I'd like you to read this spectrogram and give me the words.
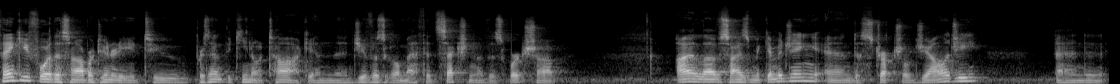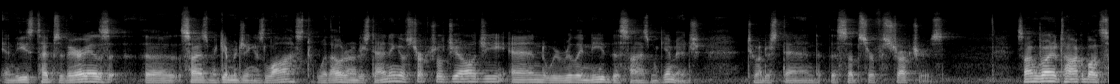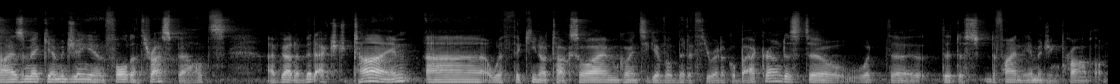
Thank you for this opportunity to present the keynote talk in the geophysical methods section of this workshop. I love seismic imaging and structural geology, and in, these types of areas, uh, seismic imaging is lost without an understanding of structural geology, and we really need the seismic image to understand the subsurface structures. So I'm going to talk about seismic imaging in fold and thrust belts, I've got a bit extra time uh, with the keynote talk, so I'm going to give a bit of theoretical background as to what the, the define the imaging problem.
